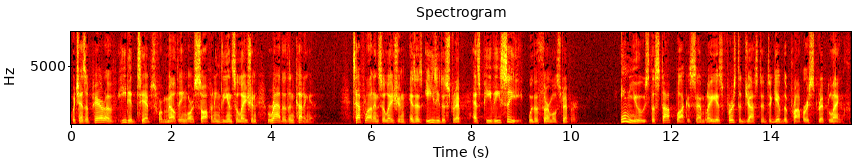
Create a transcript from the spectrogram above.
which has a pair of heated tips for melting or softening the insulation rather than cutting it. Teflon insulation is as easy to strip as PVC with a thermal stripper. In use, the stop block assembly is first adjusted to give the proper stripped length.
